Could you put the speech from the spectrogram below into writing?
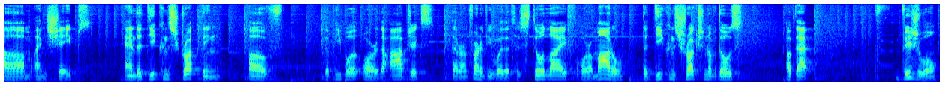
um, and shapes, and the deconstructing of the people or the objects that are in front of you, whether it's a still life or a model, the deconstruction of those of that visual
